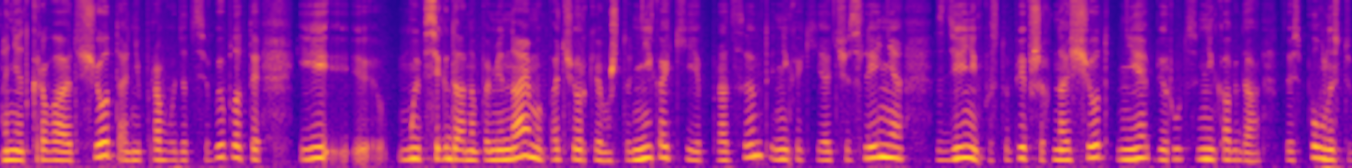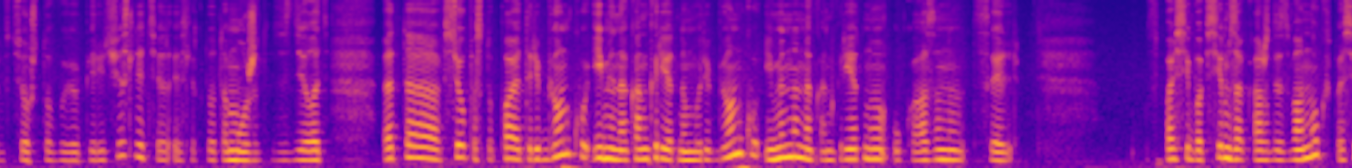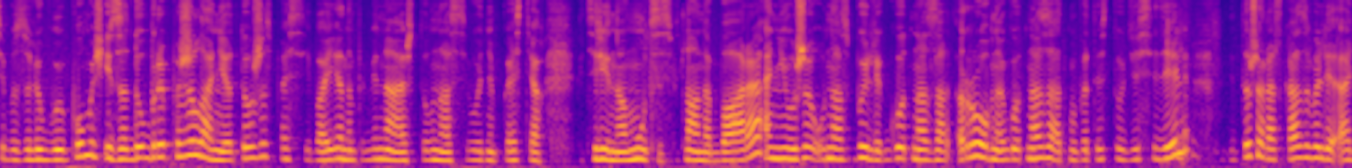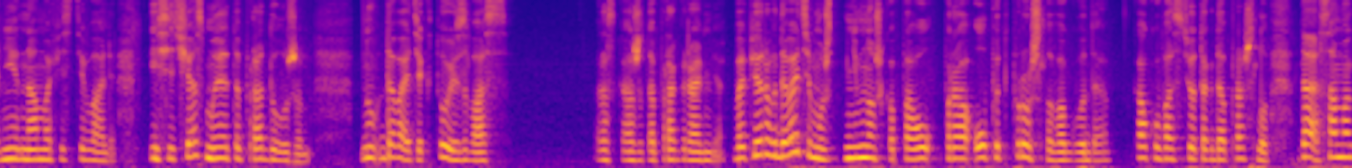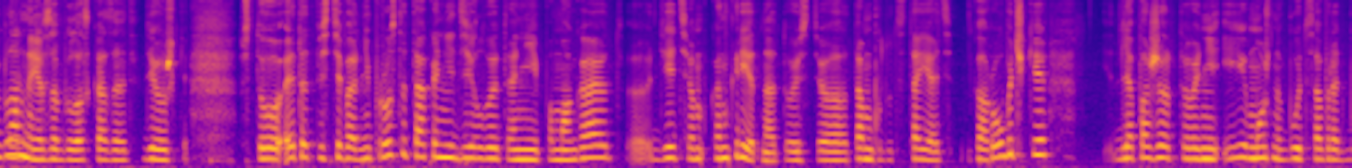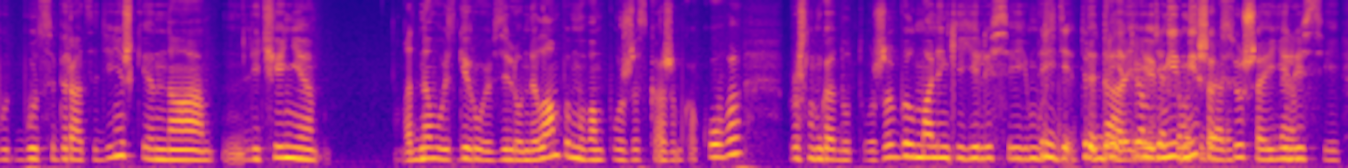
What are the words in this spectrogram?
Они открывают счет, они проводят все выплаты, и мы всегда напоминаем и подчеркиваем, что никакие проценты, никакие отчисления с денег, поступивших на счет, не берутся никогда. То есть полностью все, что вы перечислите, если кто-то может сделать, это все поступает ребенку, именно конкретному ребенку, именно на конкретную указанную цель. Спасибо всем за каждый звонок, спасибо за любую помощь и за добрые пожелания тоже спасибо. А я напоминаю, что у нас сегодня в гостях Катерина Муц и Светлана Бара. Они уже у нас были год назад, ровно год назад мы в этой студии сидели и тоже рассказывали они нам о фестивале. И сейчас мы это продолжим. Ну, давайте, кто из вас расскажет о программе? Во-первых, давайте, может, немножко про, про опыт прошлого года как у вас все тогда прошло. Да, самое главное, да. я забыла сказать девушке, что этот фестиваль не просто так они делают, они помогают э, детям конкретно. То есть э, там будут стоять коробочки для пожертвований, и можно будет собрать, будут, будут собираться денежки на лечение одного из героев зеленой лампы. Мы вам позже скажем, какого. В прошлом году тоже был маленький Елисей. Ему... Три, три, да, и Миша, Ксюша и да. Елисей.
